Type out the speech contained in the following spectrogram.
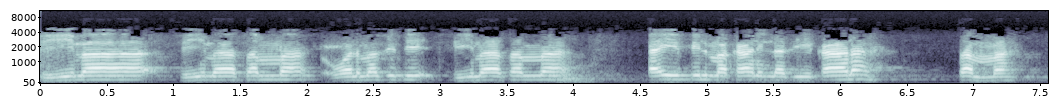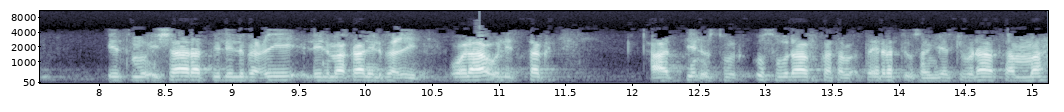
فيما فيما سمى والمسجد فيما سمى أي في المكان الذي كان سمى اسم إشارة للبعيد للمكان البعيد. ولا للسكت حاتين أصولاف كتبت سمى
